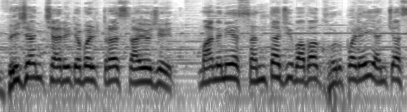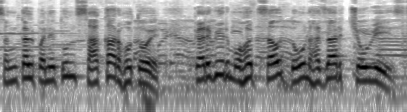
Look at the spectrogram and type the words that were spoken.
व्हिजन चॅरिटेबल ट्रस्ट आयोजित माननीय संताजी बाबा घोरपडे यांच्या संकल्पनेतून साकार होतोय. करवीर महोत्सव दोन हजार चोवीस.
